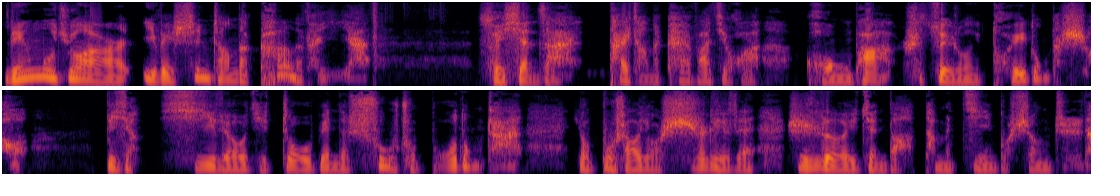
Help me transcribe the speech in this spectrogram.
铃木俊二意味深长地看了他一眼，所以现在台场的开发计划恐怕是最容易推动的时候。毕竟溪流及周边的数处不动产，有不少有实力的人是乐于见到他们进一步升值的。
